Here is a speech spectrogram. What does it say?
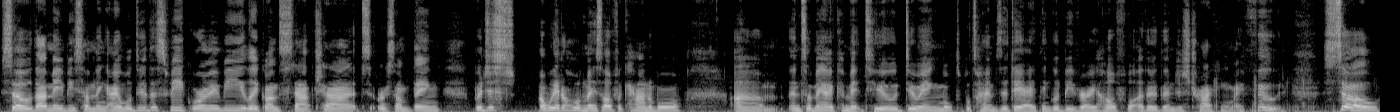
so that may be something I will do this week or maybe like on Snapchat or something, but just a way to hold myself accountable um, and something I commit to doing multiple times a day I think would be very helpful other than just tracking my food. So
